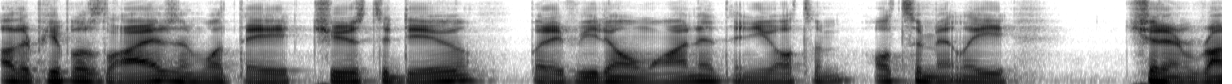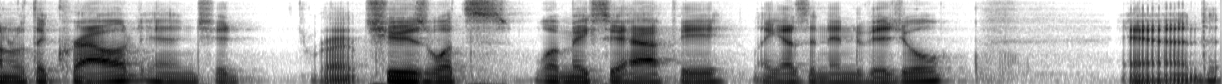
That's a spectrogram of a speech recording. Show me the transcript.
other people's lives and what they choose to do. But if you don't want it, then you ultim- ultimately shouldn't run with the crowd and should right choose what's what makes you happy, like as an individual. And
